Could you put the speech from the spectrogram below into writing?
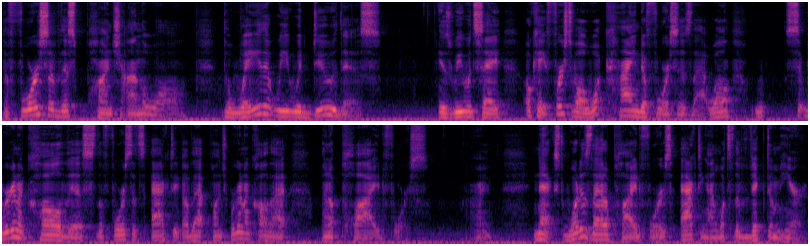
The force of this punch on the wall, the way that we would do this is we would say, okay, first of all, what kind of force is that? Well, we're going to call this, the force that's acting of that punch, we're going to call that an applied force. All right. Next, what is that applied force acting on? What's the victim here?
